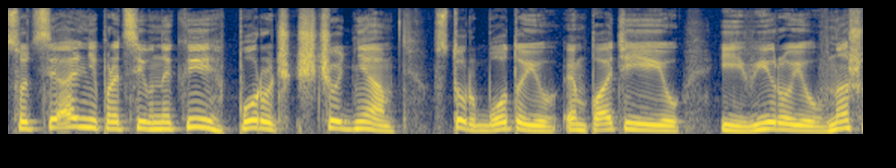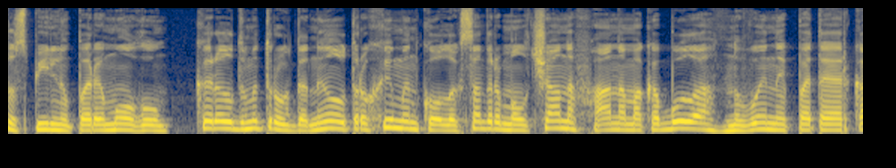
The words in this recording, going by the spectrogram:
Соціальні працівники поруч щодня з турботою, емпатією і вірою в нашу спільну перемогу. Кирил Дмитрук, Данило Трохименко, Олександр Молчанов, Анна Макабула. Новини ПТРК.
